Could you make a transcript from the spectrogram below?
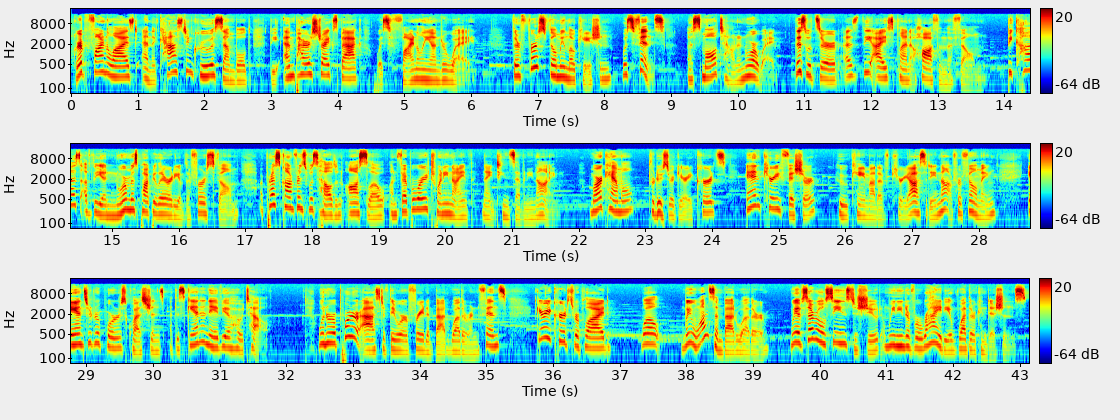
Script finalized and the cast and crew assembled, The Empire Strikes Back was finally underway. Their first filming location was Finse, a small town in Norway. This would serve as the ice planet Hoth in the film. Because of the enormous popularity of the first film, a press conference was held in Oslo on February 29, 1979. Mark Hamill, producer Gary Kurtz, and Carrie Fisher, who came out of curiosity, not for filming, answered reporters' questions at the Scandinavia Hotel. When a reporter asked if they were afraid of bad weather in Finse, Gary Kurtz replied, Well, we want some bad weather. We have several scenes to shoot, and we need a variety of weather conditions.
